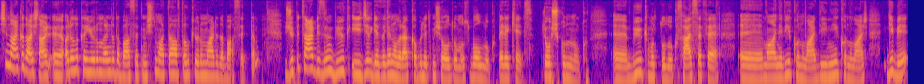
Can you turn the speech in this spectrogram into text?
Şimdi arkadaşlar e, Aralık ayı yorumlarında da bahsetmiştim. Hatta haftalık yorumlarda da bahsettim. Jüpiter bizim büyük iyicil gezegen olarak kabul etmiş olduğumuz bolluk, bereket, coşkunluk, e, büyük mutluluk, felsefe, e, manevi konular, dini konular gibi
